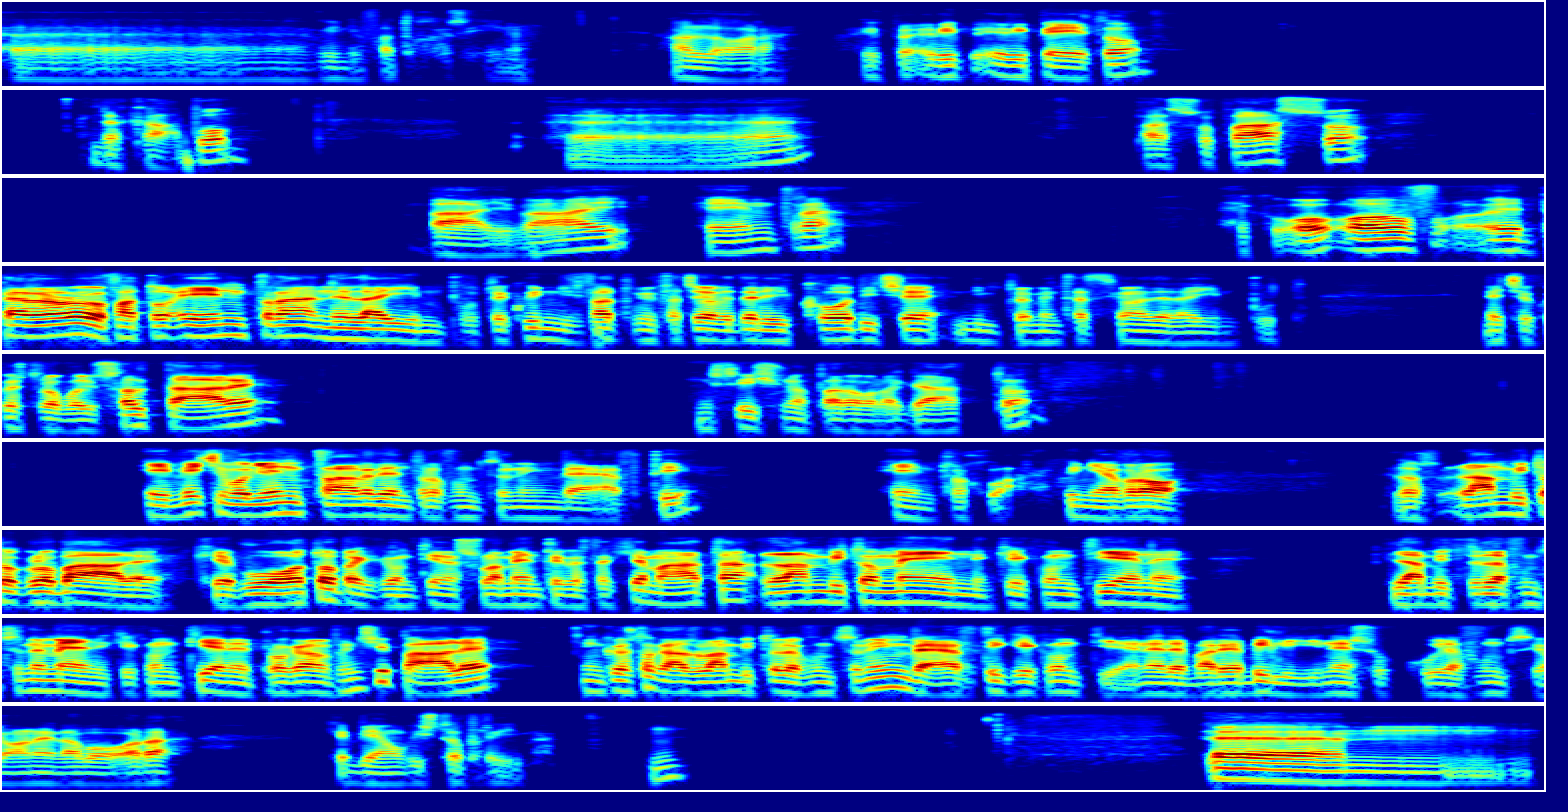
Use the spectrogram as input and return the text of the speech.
eh, quindi ho fatto casino. Allora, ripeto, da capo, eh, passo passo, vai, vai, entra, Ecco, ho, ho, eh, per errore ho fatto entra nella input e quindi di fatto mi faceva vedere il codice di implementazione della input. Invece questo lo voglio saltare, inserisci una parola gatto, e invece voglio entrare dentro la funzione inverti, entro qua. Quindi avrò l'ambito globale che è vuoto perché contiene solamente questa chiamata, l'ambito main che contiene l'ambito della funzione main che contiene il programma principale in questo caso l'ambito della funzione inverti che contiene le variabiline su cui la funzione lavora, che abbiamo visto prima. Mm? Ehm,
